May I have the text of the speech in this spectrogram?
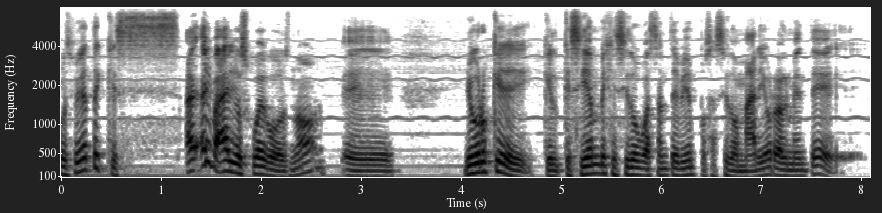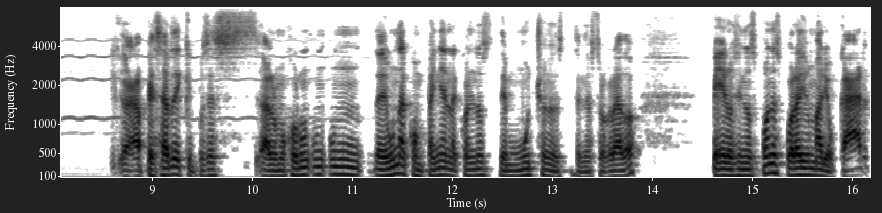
Pues fíjate que hay, varios juegos, ¿no? Eh, yo creo que, el que sí ha envejecido bastante bien, pues ha sido Mario, realmente. A pesar de que pues es a lo mejor de una compañía en la cual no es de mucho de nuestro grado. Pero si nos pones por ahí un Mario Kart,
